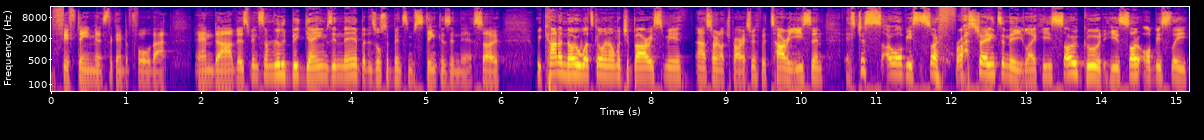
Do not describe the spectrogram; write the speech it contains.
15 minutes the game before that. And uh, there's been some really big games in there but there's also been some stinkers in there. So we kind of know what's going on with Jabari Smith uh, sorry not Jabari Smith with Tari Eason. It's just so obvious it's so frustrating to me. Like he's so good. He's so obviously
